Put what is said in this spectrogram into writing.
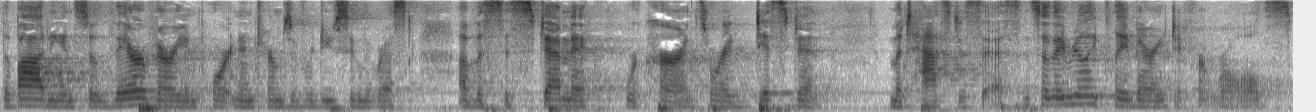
the body, and so they're very important in terms of reducing the risk of a systemic recurrence or a distant metastasis, and so they really play very different roles.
